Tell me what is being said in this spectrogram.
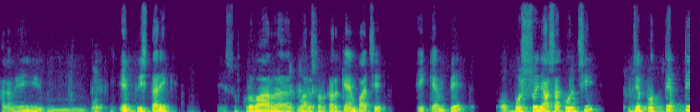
আগামী এই একত্রিশ তারিখ, শুক্রবার দুয়ারে সরকার ক্যাম্প আছে। এই ক্যাম্পে অবশ্যই আশা করছি যে প্রত্যেকটি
